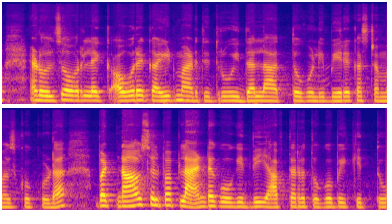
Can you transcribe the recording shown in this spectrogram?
ಆ್ಯಂಡ್ ಆಲ್ಸೋ ಅವ್ರು ಲೈಕ್ ಅವರೇ ಗೈಡ್ ಮಾಡ್ತಿದ್ರು, ಇದೆಲ್ಲ ಅದು ತೊಗೊಳ್ಳಿ, ಬೇರೆ ಕಸ್ಟಮರ್ಸ್ಗೂ ಕೂಡ. ಬಟ್ ನಾವು ಸ್ವಲ್ಪ ಪ್ಲ್ಯಾಂಡಾಗಿ ಹೋಗಿದ್ವಿ, ಯಾವ ಥರ ತೊಗೋಬೇಕಿತ್ತು,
